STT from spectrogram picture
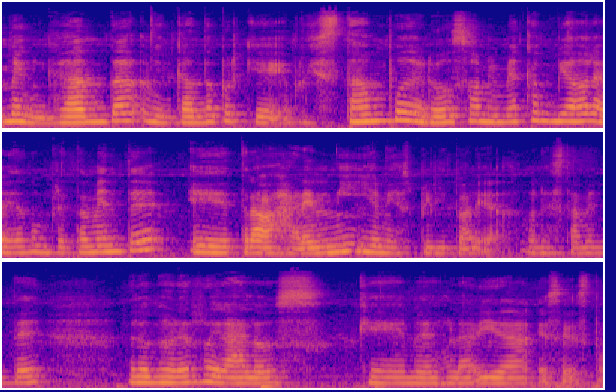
me encanta, me encanta porque, porque es tan poderoso, a mí me ha cambiado la vida completamente eh, trabajar en mí y en mi espiritualidad, honestamente, de los mejores regalos que me dejó la vida es esto,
